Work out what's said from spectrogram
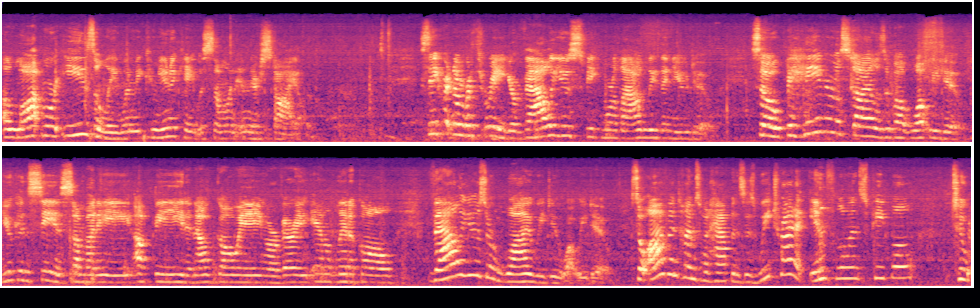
a lot more easily when we communicate with someone in their style. Secret number three, your values speak more loudly than you do. So behavioral style is about what we do. You can see is somebody upbeat and outgoing or very analytical. Values are why we do what we do. So oftentimes what happens is we try to influence people to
